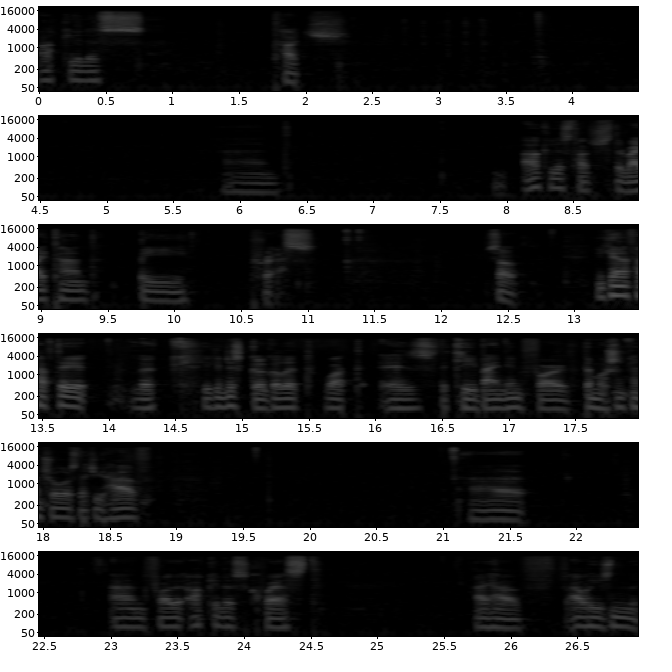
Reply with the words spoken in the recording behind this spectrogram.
Oculus touch Oculus touch the right hand B press. So you kind of have to look you can just google it what is the key binding for the motion controllers that you have. Uh, and for the Oculus Quest I have I was using the,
